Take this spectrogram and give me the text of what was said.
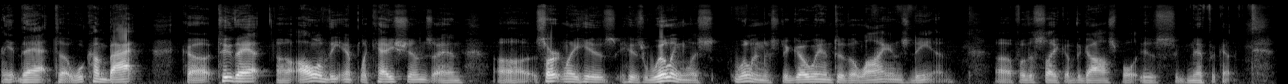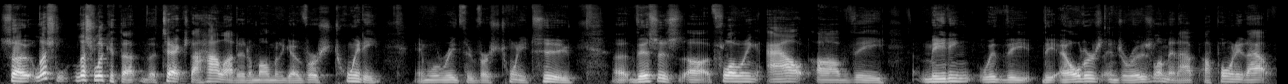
That we'll come back to that, all of the implications, and certainly his his willingness willingness to go into the lion's den uh, for the sake of the gospel is significant. So let's, let's look at the, the text I highlighted a moment ago, verse 20, and we'll read through verse 22. Uh, this is uh, flowing out of the meeting with the, the elders in Jerusalem, and I, I, pointed out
